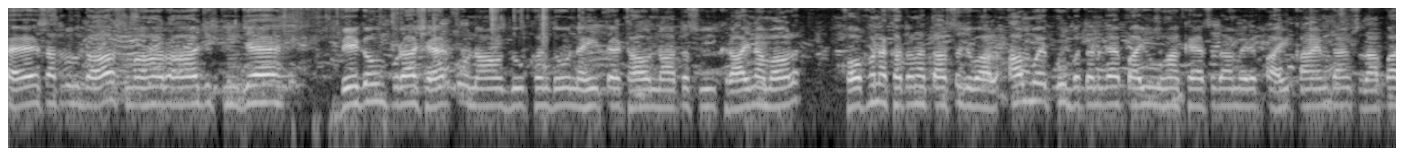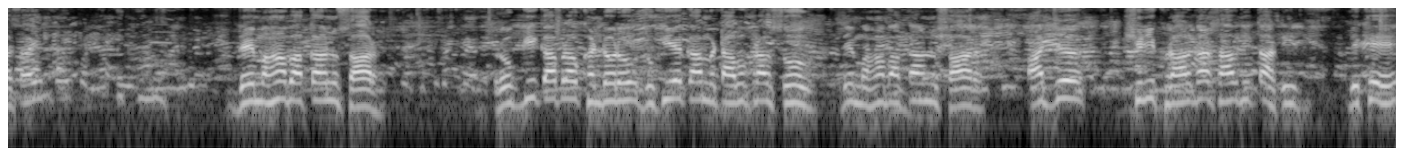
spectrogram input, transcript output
ਹੈ ਸਤਿਗੁਰੂ ਦਾਸ ਮਹਾਰਾਜ ਕੀ ਜੈ। ਬੇਗਮਪੁਰਾ ਸ਼ਹਿਰ ਕੋ ਨਾਮ ਦੁਖਨ ਦੋ ਨਹੀਂ ਤੇ ਠਾਉ, ਨਾ ਤਸਵੀ ਖਰਾਜ ਨਾ ਮਾਲ। ਖੌਫ ਨਾ ਖਤਰ ਨਾ ਤਰਸ ਜਵਾਲ। ਆਪ ਮੋਏ ਕੂ ਬਤਨ ਗਏ ਪਾਈ ਉਹਾਂ ਖੈਰ ਸਦਾ ਮੇਰੇ ਭਾਈ ਕਾਇਮ ਦਾਇਮ ਸਦਾ ਪਾਸਾਈ ਦੇ ਮਹਾਵਾਕਾ ਅਨੁਸਾਰ, ਰੋਗੀ ਕਾ ਪ੍ਰਭ ਖੰਡੋ ਰੋਗ ਦੁਖੀਏ ਕਾ ਮਟਾਵੋ ਪ੍ਰਭ ਸੋਗ ਦੇ ਮਹਾਵਾਕਾ ਅਨੁਸਾਰ ਅੱਜ ਸ੍ਰੀ ਖੁਰਾਲਗੜ੍ਹ ਸਾਹਿਬ ਦੀ ਧਰਤੀ ਵਿਖੇ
